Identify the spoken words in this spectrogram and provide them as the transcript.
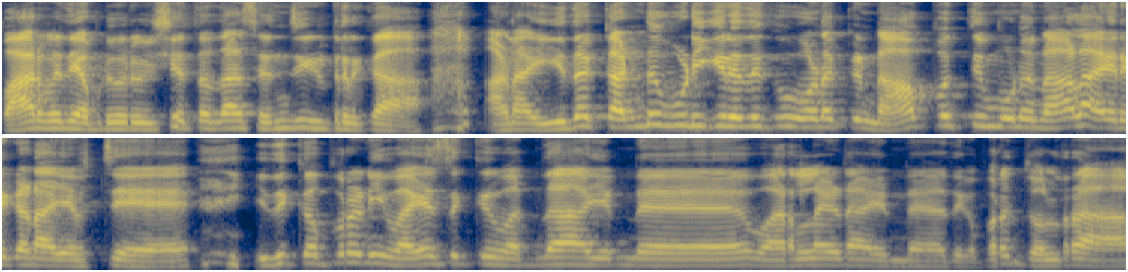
பார்வதி அப்படி ஒரு விஷயத்த தான் செஞ்சுகிட்டு இருக்கா. ஆனா இத கண்டுபிடிக்கிறதுக்கு உனக்கு 43 நாள் ஆயிருக்கடா எஃப்ஜே. இதுக்கப்புறம் நீ வயசுக்கு வந்தா என்ன? வரலடா என்ன? அதுக்கப்புறம் சொல்றான்,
